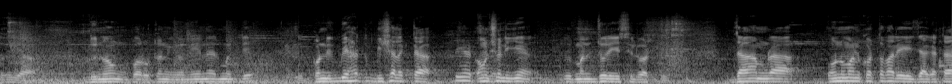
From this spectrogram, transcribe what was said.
দুই নং বড়টান ইউনিয়নের মধ্যে। পণ্ডিত বিহার বিশাল একটা অংশ নিয়ে মানে জড়িয়েছিল আর কি। যা আমরা অনুমান করতে পারি এই জায়গাটা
